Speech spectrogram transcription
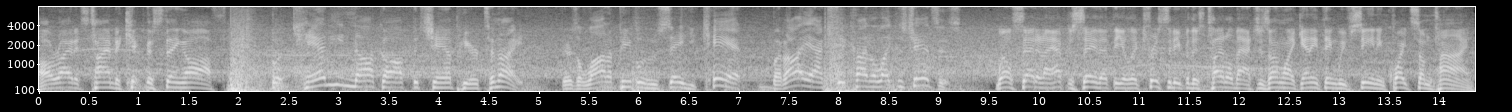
All right, it's time to kick this thing off. But can he knock off the champ here tonight? There's a lot of people who say he can't, but I actually kind of like his chances. Well said, and I have to say that the electricity for this title match is unlike anything we've seen in quite some time.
